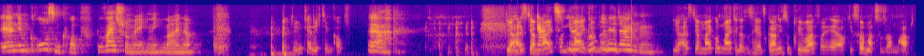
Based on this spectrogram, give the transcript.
Ja, in dem großen Kopf. Du weißt schon, welchen ich meine. Den kenne ich, den Kopf. Ja. Ihr da heißt ja Mike und Maike, ne? Ihr heißt ja Mike und Maike. Das ist ja jetzt gar nicht so privat, weil ihr ja auch die Firma zusammen habt.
